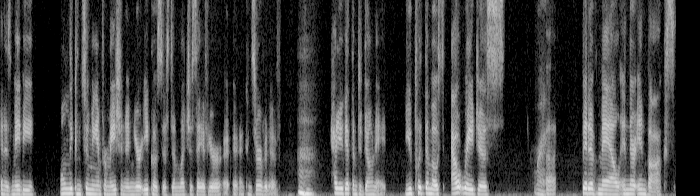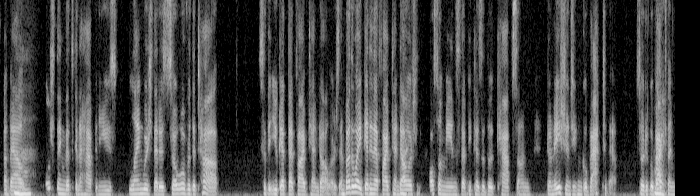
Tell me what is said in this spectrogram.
and is maybe only consuming information in your ecosystem let's just say if you're a, a conservative mm-hmm. how do you get them to donate you put the most outrageous right. uh, bit of mail in their inbox about mm-hmm. the worst thing that's going to happen. You use language that is so over the top so that you get that five ten dollars. And by the way, getting that five ten dollars right. also means that because of the caps on donations, you can go back to them. So to go back right. to them,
